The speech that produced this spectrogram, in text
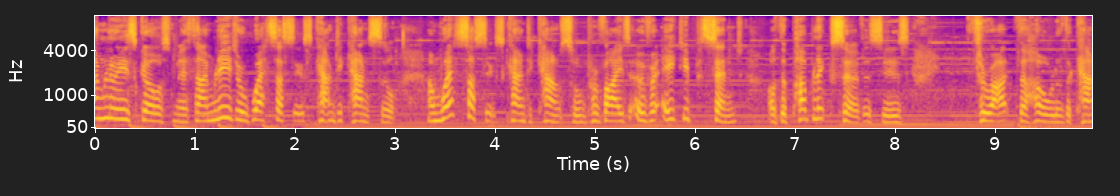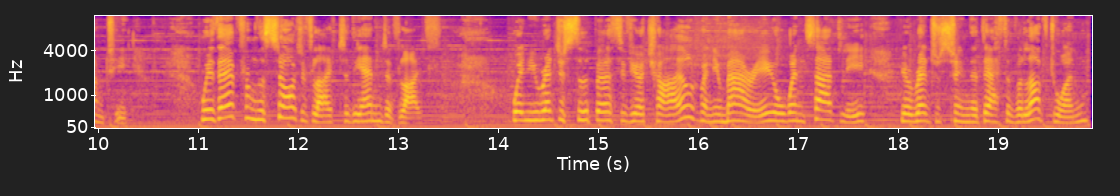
I'm Louise Goldsmith. I'm leader of West Sussex County Council and West Sussex County Council provides over 80% of the public services throughout the whole of the county. We're there from the start of life to the end of life. When you register the birth of your child, when you marry, or when sadly you're registering the death of a loved one,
